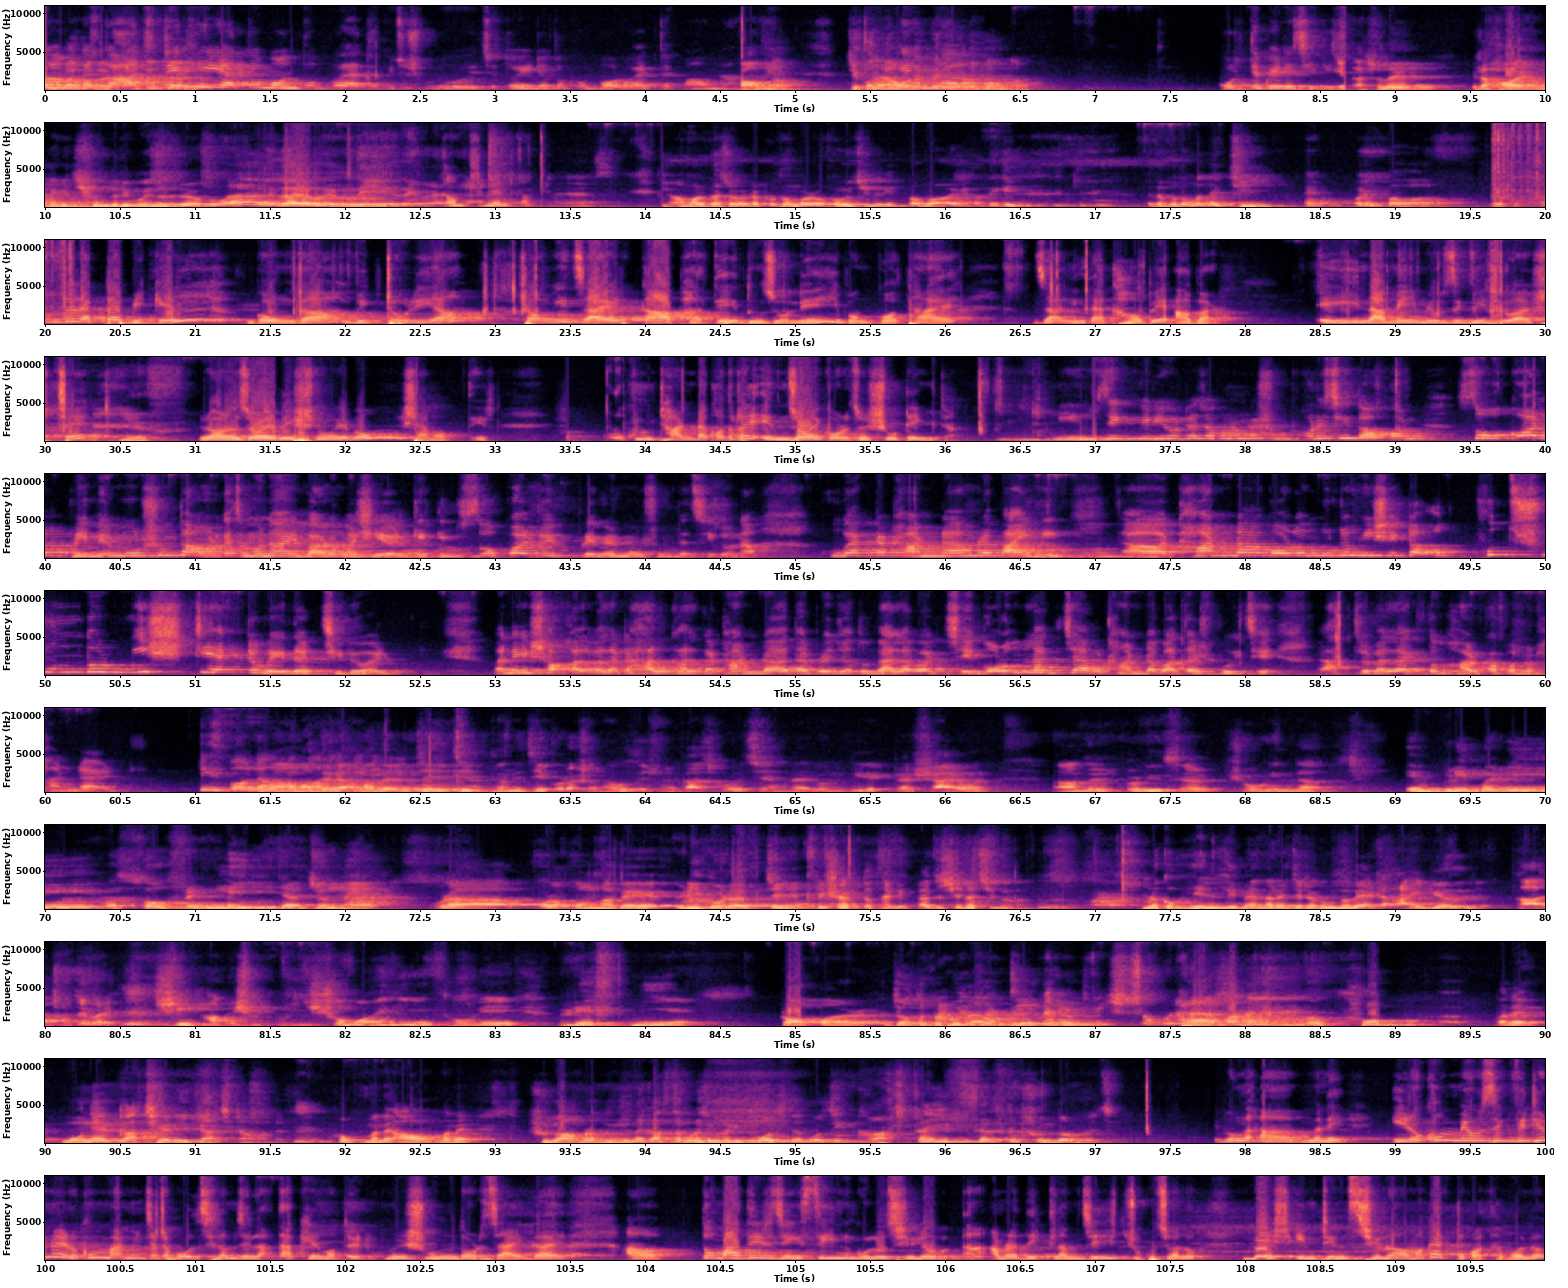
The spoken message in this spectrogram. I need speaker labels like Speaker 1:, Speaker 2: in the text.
Speaker 1: আমাদের কাজ দেখেই এত মন্তব্য এত কিছু শুরু হয়েছে। তো এটা তো খুব বড় একটা পাওনা।
Speaker 2: পাও না যে কোনো
Speaker 1: সঙ্গে
Speaker 2: অ্যাওয়ার্ডের থেকে বড় পাও
Speaker 1: করতে পেরেছি কিছু।
Speaker 2: আসলে এটা হয় আমাদের কিছু সুন্দরী মহিলাদের এরকম "আহ, এই তো এমনি
Speaker 3: কমপ্লিমেন্ট কমপ্লিমেন্ট
Speaker 2: হ্যাঁ। আমার কাছেও ওটা প্রথমবার ওরকমই ছিল। বাবা এটা দেখি। এটা প্রথমবার দেখছি। ওরে বাবা এরকম।
Speaker 3: সুন্দর একটা বিকেল গঙ্গা ভিক্টোরিয়া সঙ্গে চায়ের কাপ হাতে দুজনে এবং কথায় জানি দেখা হবে আবার। এই নামেই মিউজিক ভিডিও আসছে রণজয় বিষ্ণু এবং শ্যামপ্তির ওরকম ঠান্ডা কতটা এনজয় করেছ শুটিংটা
Speaker 1: মিউজিক ভিডিওটা যখন আমরা শুট করেছি তখন সো কল প্রেমের মৌসুম তো আমার কাছে মনে হয় বারো মাসই আর কি কিন্তু সো কল ওই প্রেমের মৌসুমটা ছিল না। খুব একটা ঠান্ডা আমরা পাইনি। ঠান্ডা গরম দুটো মিশে একটা অদ্ভুত সুন্দর মিষ্টি একটা ওয়েদার ছিল আর কি। মানে সকালবেলাটা হালকা হালকা ঠান্ডা তারপরে যত বেলা বাড়ছে গরম লাগছে আবার ঠান্ডা বাতাস বইছে। রাত্রেবেলা একদম হাড় কাঁপানো ঠান্ডা আর কি। প্লিজ বলো
Speaker 2: আমাদের আমাদের যে যে মানে যে প্রোডাকশন হাউসের সঙ্গে কাজ করেছি আমরা এবং ডিরেক্টর সায়ন আমাদের প্রডিউসার সৌহিন্দা এভরিবডি ওয়াজ সো ফ্রেন্ডলি যার জন্য ওরা ওরকম ভাবে রিগোরাস যে প্রেশারটা থাকে কাজে সেটা ছিল না। আমরা খুব হেলদি ম্যানারে যেরকম ভাবে একটা আইডিয়াল কাজ হতে পারে সেইভাবে শুরু করি। সময় নিয়ে ধরে রেস্ট নিয়ে প্রপার যতটুকু লাগবে
Speaker 3: মানে
Speaker 2: হ্যাঁ মানে খুব মানে মনের কাছের এই কাজটা আমাদের। খুব মানে মানে শুধু আমরা দুজনে কাজটা করেছি কিন্তু বলছি না বলছি কাজটাই ইটসেলফ খুব সুন্দর হয়েছে।
Speaker 3: এবং আহ, মানে এরকম মিউজিক ভিডিও না এরকম আমি যেটা বলছিলাম যে লাদাখের মতো এরকম সুন্দর জায়গায় আহ, তোমাদের যেই সিনগুলো ছিল আমরা দেখলাম যেই চুকু ঝলক বেশ ইন্টেন্স ছিল। আমাকে একটা কথা বলো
